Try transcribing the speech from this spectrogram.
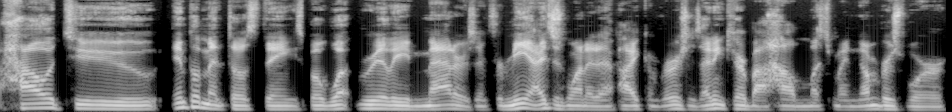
how to implement those things, but what really matters. And for me, I just wanted to have high conversions. I didn't care about how much my numbers were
